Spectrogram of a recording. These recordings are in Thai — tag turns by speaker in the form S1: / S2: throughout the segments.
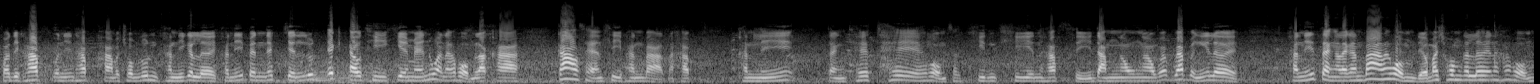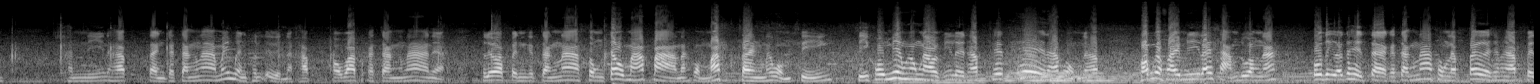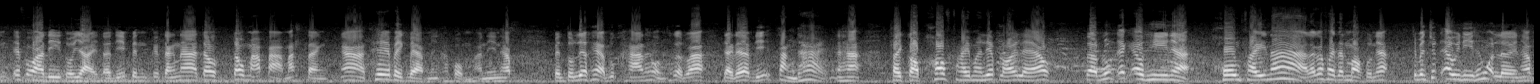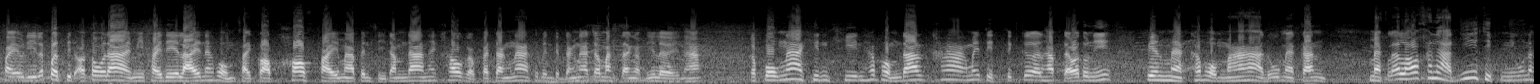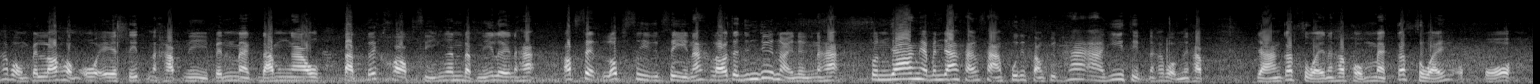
S1: สวัสดีครับ วันนี้ครับพามาชมรุ่นคันนี้กันเลย คันนี้เป็น Next Gen รุ่น XLT เกียร์แมนนวลนะครับผม ราคา 9,400 บาทนะครับ คันนี้แต่งเท่ๆครับผมสกินคีนนะครับ สีดำเงาเงาๆแวบๆ อย่างนี้เลย คันนี้แต่งอะไรกันบ้างนะครับผม เดี๋ยวมาชมกันเลยนะครับผม คันนี้นะครับแต่งกระจังหน้าไม่เหมือนคนอื่นนะครับ เพราะว่ากระจังหน้าเนี่ยเขาเรียกว่าเป็นกระจังหน้าทรงเจ้าม้าป่านะครับผมมัดแต่งนะครับผมสีสีโครเมียมเงาๆแบบนี้เลยครับ เท่ๆนะครับผมนะครับ พร้อมกับไฟมินิไลท์สามดวงนะ ปกติเราจะเห็นแต่กระจังหน้าทรงแรปเตอร์ใช่ไหมครับ เป็น FORD ตัวใหญ่ แต่อันนี้เป็นกระจังหน้าเจ้าเจ้าม้าป่ามัดแตงอ่าเท่ไปอีกแบบหนึ่งครับผม อันนี้นะครับ เป็นตัวเลือกให้กับลูกค้านะครับผม ถ้าเกิดว่าอยากได้แบบนี้สั่งได้นะฮะ ใส่กรอบครอบไฟมาเรียบร้อยแล้วสำหรับรุ่น XLT เนี่ย โคมไฟหน้าแล้วก็ไฟตันหมอกตัวนี้จะเป็นชุด LED ทั้งหมดเลยนะครับ ไฟ LED แล้วเปิดปิดออโต้ได้ มีไฟเดย์ไลท์นะครับผม ใส่กรอบครอบไฟมาเป็นสีดำด้านให้เข้ากับกระจังหน้าที่เป็นกระจังหน้าเจ้ามาสแตงแบบนี้เลยนะฮะ กระโปรงหน้าคินคีนครับผม ด้านข้างไม่ติดสติ๊กเกอร์นะครับ แต่ว่าตัวนี้ เปลี่ยนแม็กครับผมมาดูแม็กกันแม็กและล้อขนาด 20 นิ้วนะครับผมเป็นล้อของ Oasis นะครับนี่เป็นแม็กดำเงา ตัดด้วยขอบสีเงินแบบนี้เลยนะฮะออฟเซ็ตลบ 44 นะล้อจะยืดๆหน่อยหนึ่งนะฮะส่วนยางเนี่ยเป็นยาง 33คูณ12.5 R 20 นะครับผมนะครับ ยางก็สวยนะครับผมแม็กก็สวยโอ้โห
